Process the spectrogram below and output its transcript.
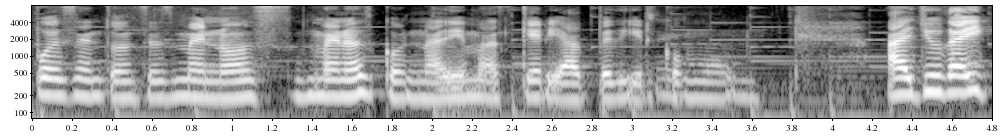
pues entonces menos, menos con nadie más quería pedir como ayuda y,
